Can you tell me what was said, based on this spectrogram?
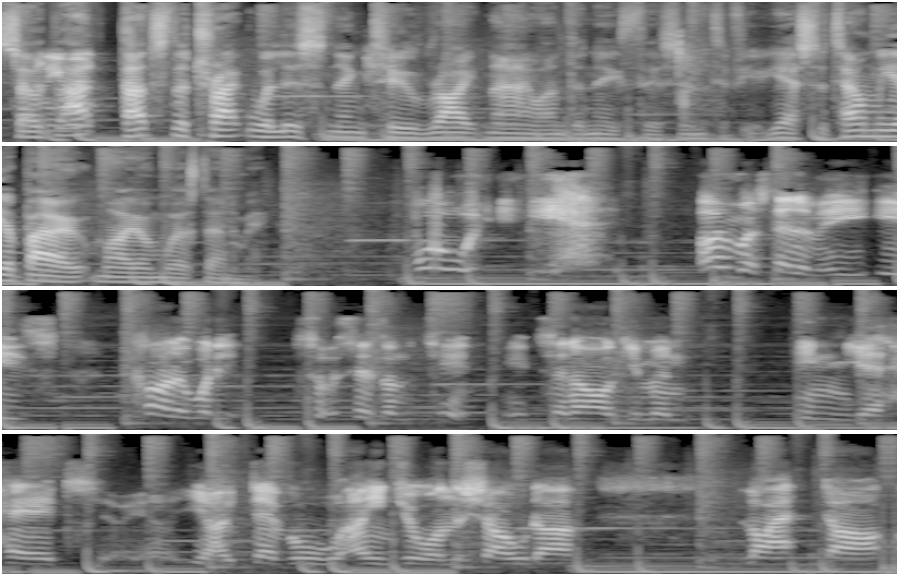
So Anyway. that that's the track we're listening to right now underneath this interview. Yes. so tell me about my own worst enemy. Well, yeah, Own Worst Enemy is kind of what it sort of says on the tin. It's an argument in your head, you know, devil, angel on the shoulder, light, dark,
